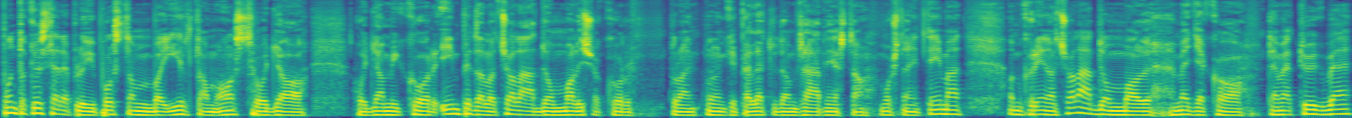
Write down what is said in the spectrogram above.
Pont a közszereplői posztomban írtam azt, hogy, a, hogy amikor én például a családommal, és akkor tulajdonképpen le tudom zárni ezt a mostani témát. Amikor én a családommal megyek a temetőkbe,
